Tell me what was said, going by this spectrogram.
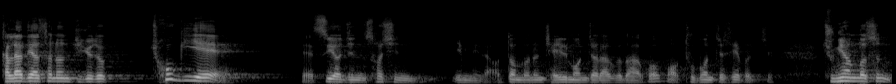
갈라디아서는 비교적 초기에 쓰여진 서신입니다. 어떤 분은 제일 먼저라고도 하고 뭐 두 번째, 세 번째. 중요한 것은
